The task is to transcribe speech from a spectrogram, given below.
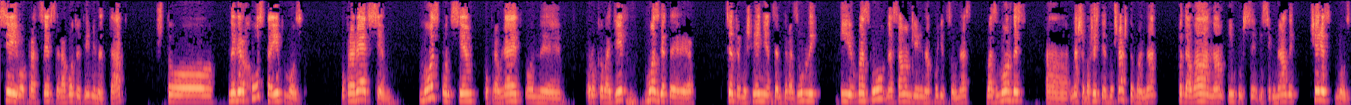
все его процессы работают именно так, что наверху стоит мозг, управляет всем. Мозг, он всем управляет, он э, руководит. Мозг это центр мышления, центр разумный. И в мозгу на самом деле находится у нас возможность, а, наша божественная душа, чтобы она подавала нам импульсы и сигналы через мозг.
